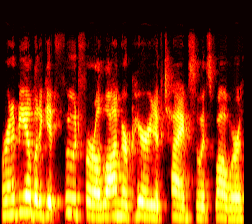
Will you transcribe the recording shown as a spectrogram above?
we're gonna be able to get food for a longer period of time, so it's well worth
